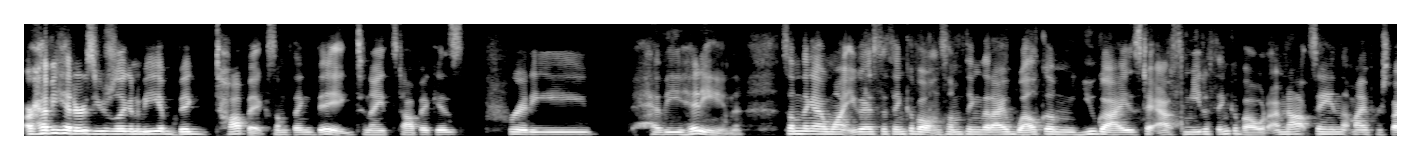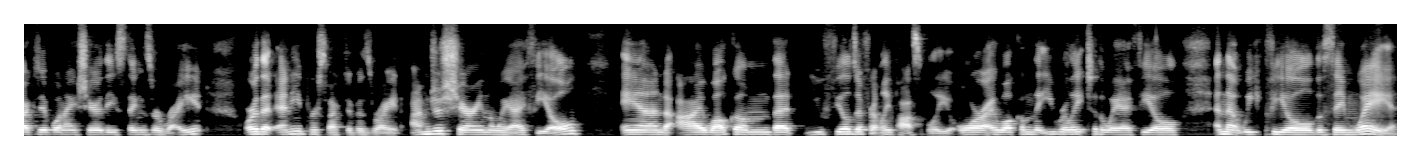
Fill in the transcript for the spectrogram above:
Our heavy hitter is usually going to be a big topic, something big. Tonight's topic is pretty heavy hitting, something I want you guys to think about, and something that I welcome you guys to ask me to think about. I'm not saying that my perspective when I share these things are right or that any perspective is right. I'm just sharing the way I feel. And I welcome that you feel differently, possibly, or I welcome that you relate to the way I feel and that we feel the same way.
